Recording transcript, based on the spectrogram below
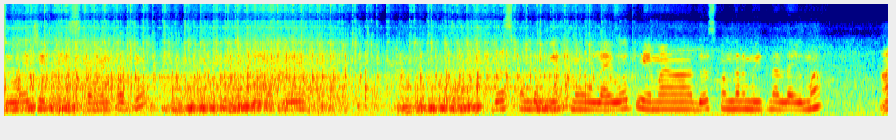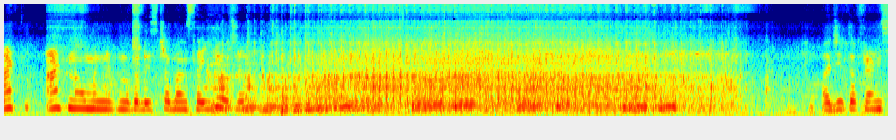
જોવાય છે પ્લીઝ કમેન્ટ કરજો. આપણે દસ પંદર મિનિટનું લાઈવ હતું. એમાં દસ પંદર મિનિટના લાઈવમાં આઠ આઠ, નવ મિનિટનો તો ડિસ્ટર્બન્સ થઈ ગયો છે. હજી તો ફ્રેન્ડ્સ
